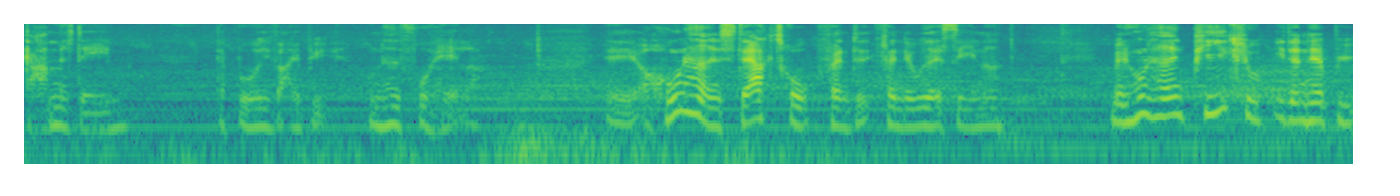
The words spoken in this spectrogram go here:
gammel dame, der boede i Vejby. Hun hed fru Haller. Øh, og hun havde en stærk tro, fandt, det- fandt jeg ud af senere. Men hun havde en pigeklub i den her by.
